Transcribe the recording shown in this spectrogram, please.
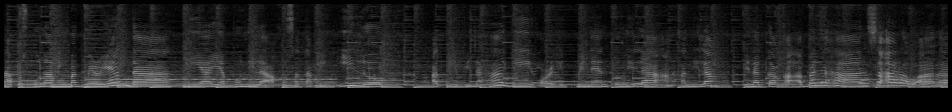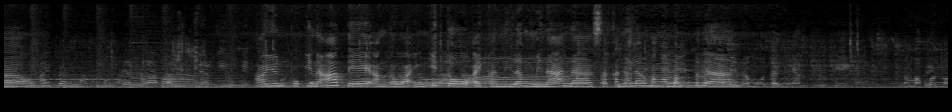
Pagkatapos po naming magmerienda, niyaya po nila ako sa tabing ilog at ibinahagi or ikwinento nila ang kanilang pinagkakaabalahan sa araw-araw. Ayon po kina ate, ang gawaing ito ay kanilang minana sa kanilang mga magulang. Nung mapuno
